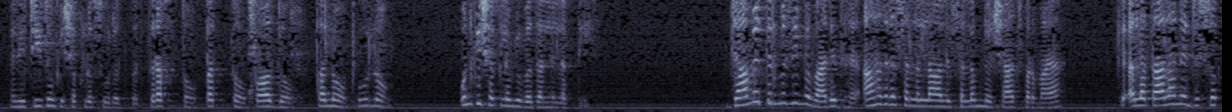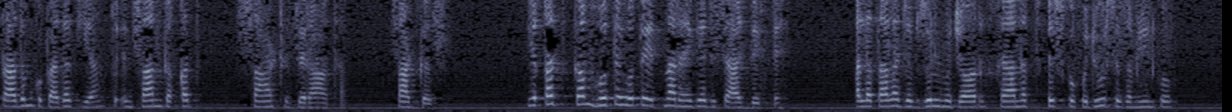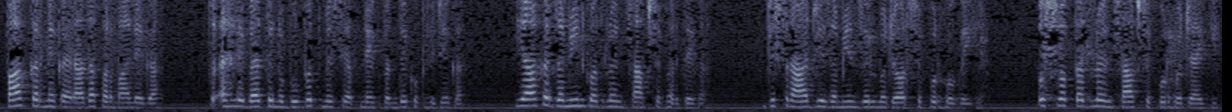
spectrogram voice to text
یعنی چیزوں کی شکل و صورت پر، درختوں، پتوں، پودوں، پھلوں، پھولوں، ان کی شکلیں بھی بدلنے لگتی ہیں۔ جامع ترمزی میں وارد ہے حضرت صلی اللہ علیہ وسلم نے ارشاد فرمایا کہ اللہ تعالیٰ نے جس وقت آدم کو پیدا کیا تو انسان کا قد ساٹھ زرا تھا، ساٹھ گز۔ یہ قد کم ہوتے ہوتے اتنا رہ گیا جسے آج دیکھتے ہیں۔ اللہ تعالیٰ جب ظلم، جور، خیانت، فسق و فجور سے زمین کو پاک کرنے کا ارادہ فرما لے گا، تو اہل بیت نبوت میں سے اپنے ایک بندے کو بھیجے گا، یا آ کر زمین کو عدل و انصاف سے بھر دے گا۔ جس طرح آج یہ زمین ظلم و جور سے پر ہو گئی ہے، اس وقت عدل و انصاف سے پر ہو جائے گی۔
